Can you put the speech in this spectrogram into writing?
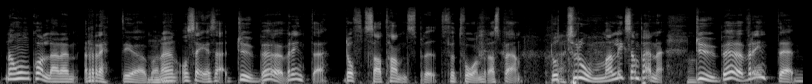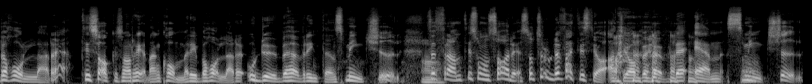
När hon kollar en rätt i ögonen Mm. och säger så här, du behöver inte doftsatt handsprit för 200 spänn. Då tror man liksom på henne. Du behöver inte behållare till saker som redan kommer i behållare och du behöver inte en sminkkyl. För fram tills hon sa det så trodde faktiskt jag att jag behövde en sminkkyl.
